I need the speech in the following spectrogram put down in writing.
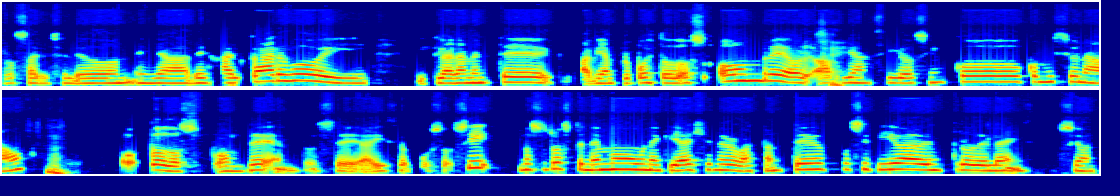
Rosario Celedón, ella deja el cargo y, claramente habían propuesto dos hombres, habían sido cinco comisionados. Mm todos hombres, entonces ahí se puso. Sí, nosotros tenemos una equidad de género bastante positiva dentro de la institución.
